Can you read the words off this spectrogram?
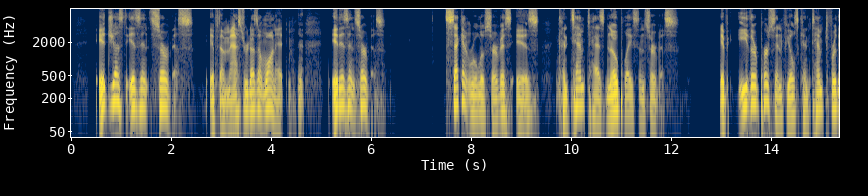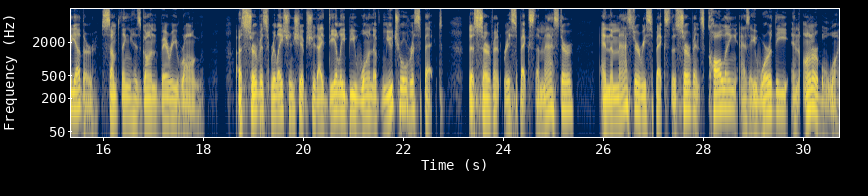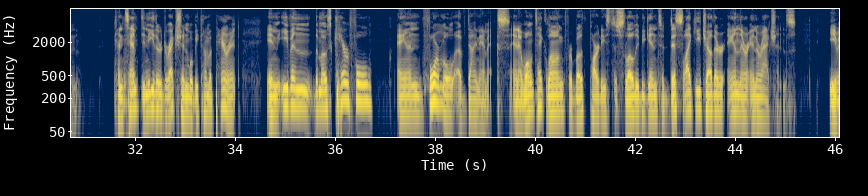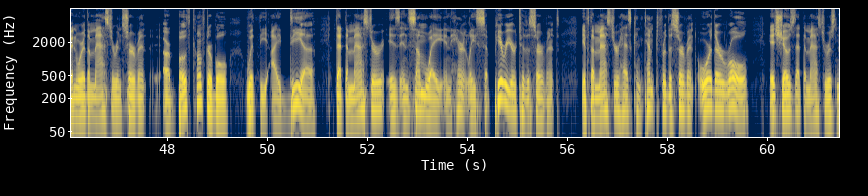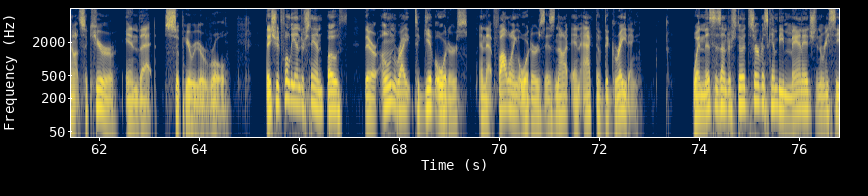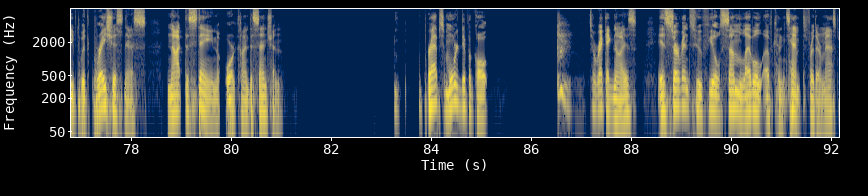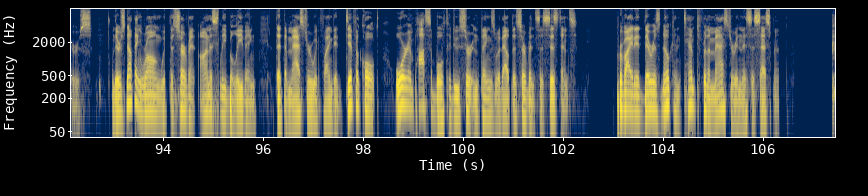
It just isn't service. If the master doesn't want it, it isn't service. Second rule of service is contempt has no place in service. If either person feels contempt for the other, something has gone very wrong. A service relationship should ideally be one of mutual respect the servant respects the master, and the master respects the servant's calling as a worthy and honorable one. Contempt in either direction will become apparent in even the most careful and formal of dynamics, and it won't take long for both parties to slowly begin to dislike each other and their interactions. Even where the master and servant are both comfortable with the idea that the master is in some way inherently superior to the servant. If the master has contempt for the servant or their role, It shows that the master is not secure in that superior role. They should fully understand both their own right to give orders and that following orders is not an act of degrading. When this is understood, service can be managed and received with graciousness, not disdain or condescension. Perhaps more difficult to recognize is servants who feel some level of contempt for their masters. There's nothing wrong with the servant honestly believing that the master would find it difficult or impossible to do certain things without the servant's assistance, provided there is no contempt for the master in this assessment.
